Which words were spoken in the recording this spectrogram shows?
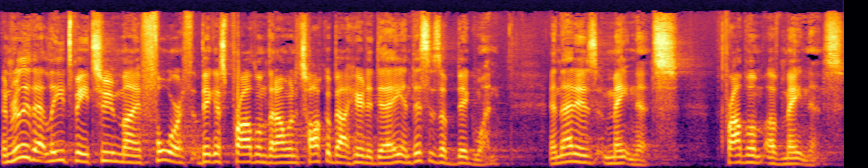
And really, that leads me to my fourth biggest problem that I want to talk about here today, and this is a big one, and that is maintenance. Problem of maintenance.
